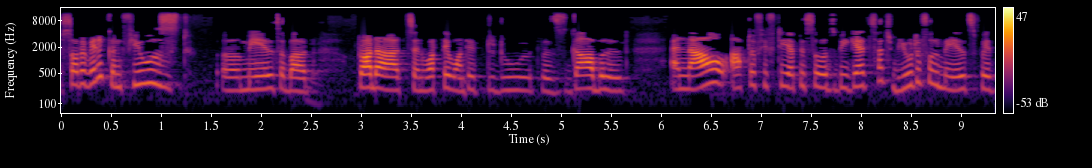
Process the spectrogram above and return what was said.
sort of very confused uh, mails about products and what they wanted to do. It was garbled. And now, after 50 episodes, we get such beautiful mails with,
